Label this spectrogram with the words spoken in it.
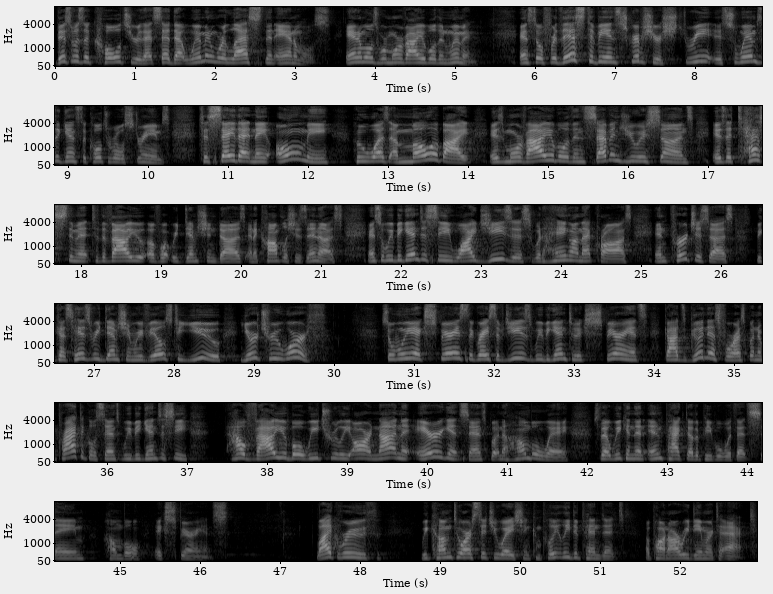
This was a culture that said that women were less than animals. Animals were more valuable than women. And so, for this to be in Scripture, it swims against the cultural streams. To say that Naomi, who was a Moabite, is more valuable than seven Jewish sons is a testament to the value of what redemption does and accomplishes in us. And so, we begin to see why Jesus would hang on that cross and purchase us because his redemption reveals to you your true worth. So when we experience the grace of Jesus, we begin to experience God's goodness for us, but in a practical sense, we begin to see how valuable we truly are, not in an arrogant sense, but in a humble way, so that we can then impact other people with that same humble experience. Like Ruth, we come to our situation completely dependent upon our Redeemer to act.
